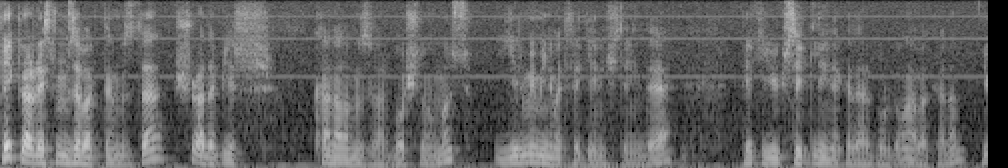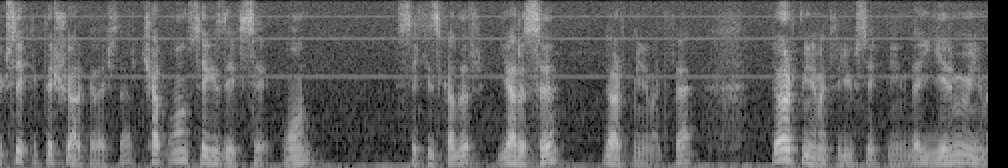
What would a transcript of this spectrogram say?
Tekrar resmimize baktığımızda şurada bir kanalımız var, boşluğumuz. 20 mm genişliğinde. Peki yüksekliği ne kadar burada ona bakalım. Yükseklikte şu arkadaşlar. Çap 18 eksi 10 8 kalır. Yarısı 4 mm. 4 mm yüksekliğinde 20 mm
